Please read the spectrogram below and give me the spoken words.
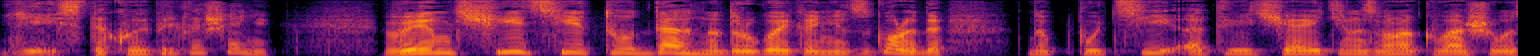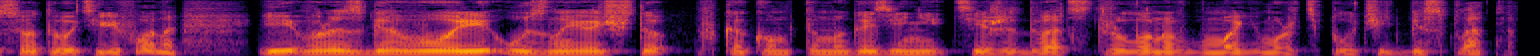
Есть такое приглашение. Вы мчите туда, на другой конец города, но пути отвечаете на звонок вашего сотового телефона и в разговоре узнаете, что в каком-то магазине те же двадцать рулонов бумаги можете получить бесплатно.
